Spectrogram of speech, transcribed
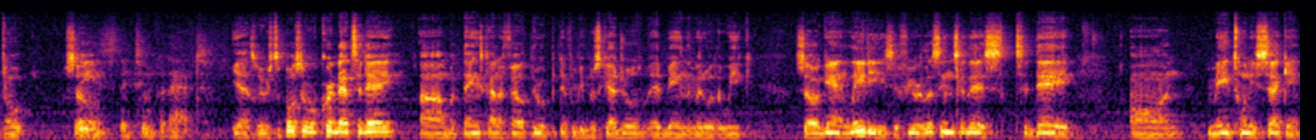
Nope. So please stay tuned for that. yes, we were supposed to record that today, um, but things kind of fell through with different people's schedules. It being the middle of the week. So again, ladies, if you are listening to this today on May 22nd,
